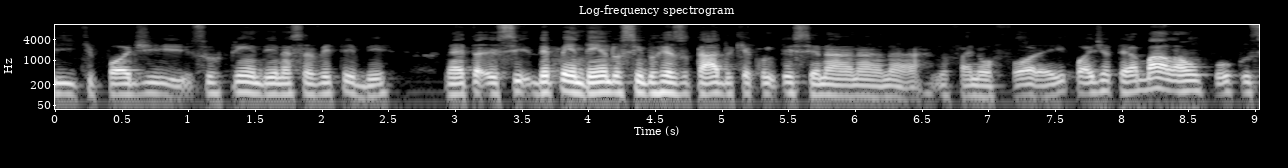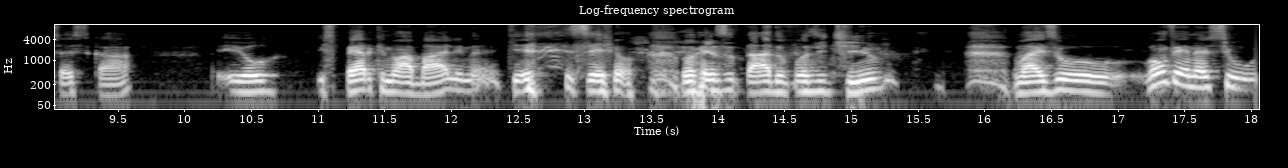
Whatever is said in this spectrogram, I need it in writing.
que, que pode surpreender nessa VTB. Né? Tá- se- dependendo assim, do resultado que acontecer na, na- na- no Final Four, aí pode até abalar um pouco o CSK. Eu espero que não abale, né? Que seja um resultado positivo. Mas o. Vamos ver, né? Se o,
